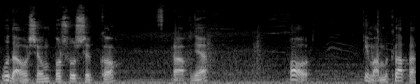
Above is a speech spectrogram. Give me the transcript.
Udało się, poszło szybko. Sprawnie. O, i mamy klapę.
